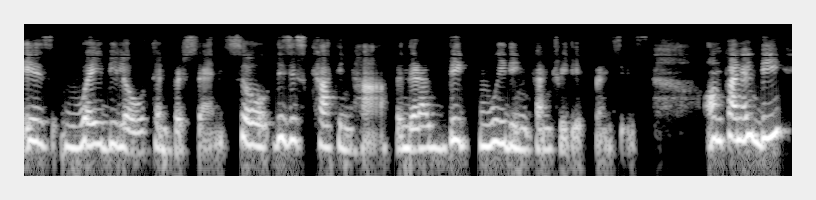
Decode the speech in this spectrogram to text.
is way below 10%. So this is cut in half, and there are big within country differences. On panel B,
